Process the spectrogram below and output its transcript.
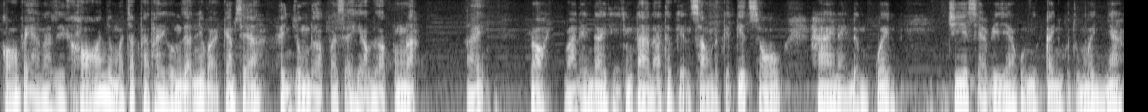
có vẻ là gì khó nhưng mà chắc là thầy hướng dẫn như vậy các em sẽ hình dung được và sẽ hiểu được đúng không nào? Đấy. Rồi, và đến đây thì chúng ta đã thực hiện xong được cái tiết số 2 này. Đừng quên chia sẻ video cũng như kênh của chúng mình nha.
